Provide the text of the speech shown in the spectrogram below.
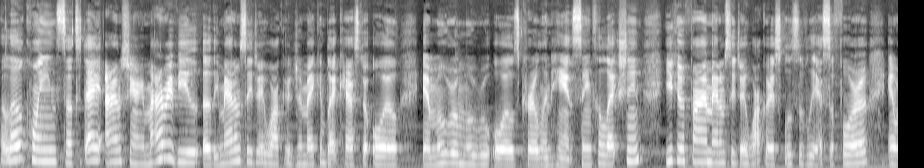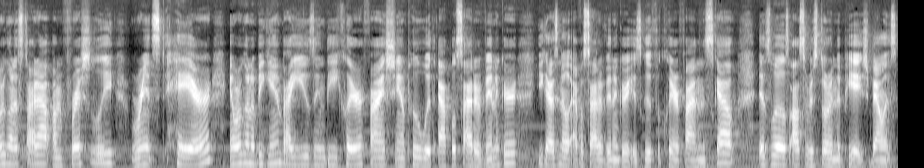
Hello Queens, so today I'm sharing my review of the Madam CJ Walker Jamaican Black Castor Oil and Murumuru Oils Curl Enhancing Collection. You can find Madam CJ Walker exclusively at Sephora and we're going to start out on freshly rinsed hair and we're going to begin by using the clarifying shampoo with apple cider vinegar. You guys know apple cider vinegar is good for clarifying the scalp as well as also restoring the pH balance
